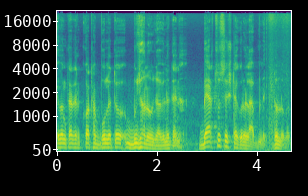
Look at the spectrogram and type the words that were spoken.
এবং তাদের কথা বলে তো বোঝানোও যাবে না, তাই না? ব্যর্থ চেষ্টা করে লাভ নেই। ধন্যবাদ।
